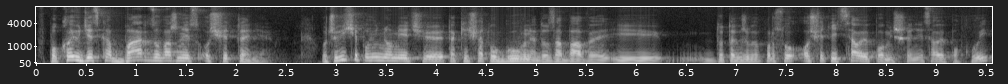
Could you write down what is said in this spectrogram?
W pokoju dziecka bardzo ważne jest oświetlenie. Oczywiście powinno mieć e, takie światło główne do zabawy i do tego, żeby po prostu oświetlić całe pomieszczenie, cały pokój.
